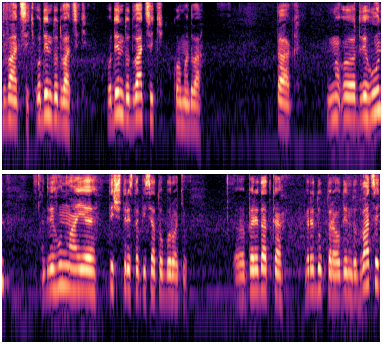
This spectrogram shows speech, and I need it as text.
20. 1 до 20. 1 до 20,2. Так. Е, двигун. Двигун має 1450 оборотів. Е, Передатка редуктора 1 до 20.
